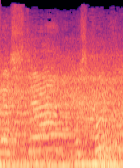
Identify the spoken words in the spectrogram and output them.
Verstärkt. Ich gucke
